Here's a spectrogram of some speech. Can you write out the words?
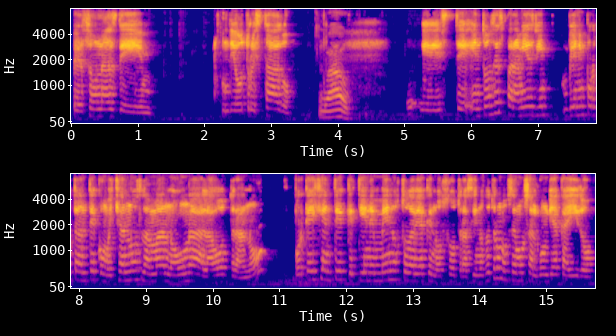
personas de, de otro estado. Wow. Este, entonces para mí es bien, bien importante como echarnos la mano una a la otra, ¿no? Porque hay gente que tiene menos todavía que nosotras. Si nosotros nos hemos algún día caído,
